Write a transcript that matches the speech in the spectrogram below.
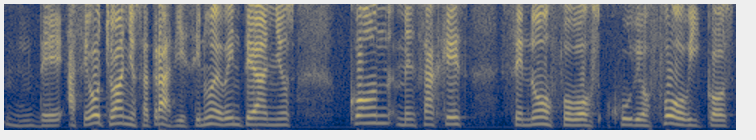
de hace 8 años atrás, 19, 20 años, con mensajes xenófobos, judeofóbicos,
